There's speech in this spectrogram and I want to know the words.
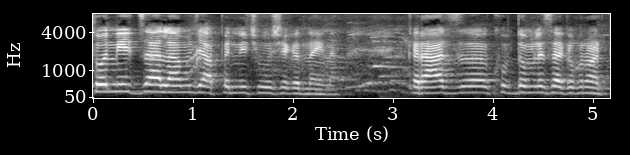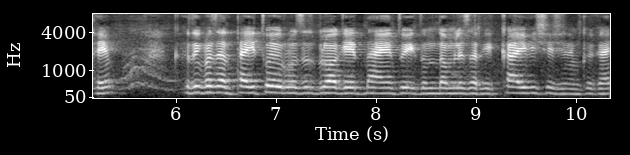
तो नीच झाला म्हणजे आपण नीच होऊ शकत नाही ना. कारण आज खूप दमल्यासारखं पण वाटतंय. कधी पण सांग ताई तो रोजच ब्लॉग येत नाही तू एकदम दमल्यासारखे काय विशेष आहे नेमकं काय?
